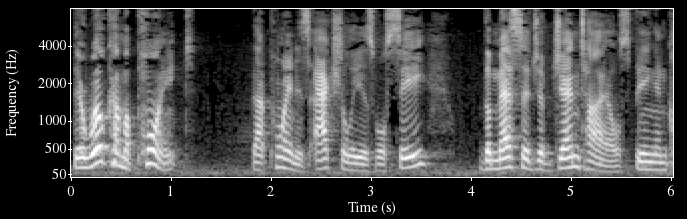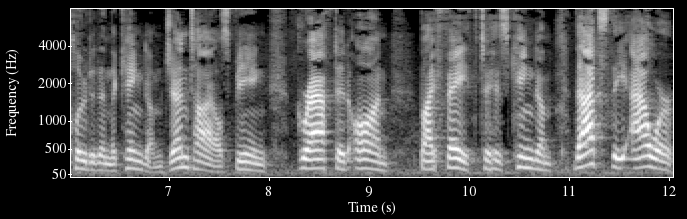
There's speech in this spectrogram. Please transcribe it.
There will come a point, that point is actually, as we'll see, the message of Gentiles being included in the kingdom, Gentiles being grafted on by faith to his kingdom. That's the hour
